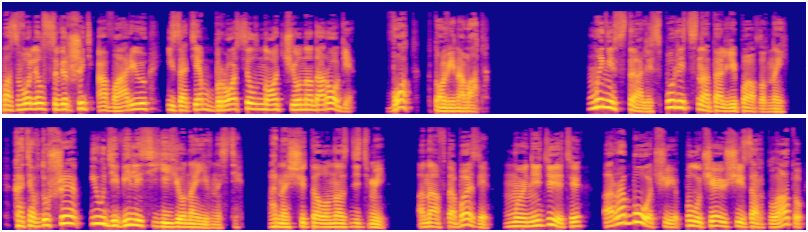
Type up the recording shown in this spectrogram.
позволил совершить аварию и затем бросил ночью на дороге. Вот кто виноват. Мы не стали спорить с Натальей Павловной, хотя в душе и удивились ее наивности. Она считала нас детьми, а на автобазе мы не дети, а рабочие, получающие зарплату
